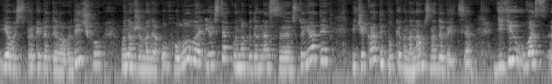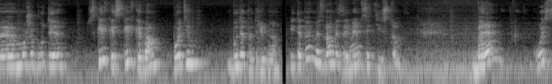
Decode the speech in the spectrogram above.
я ось прокип'ятила водичку, вона вже в мене охолола, і ось так вона буде в нас е, стояти і чекати, поки вона нам знадобиться. Дітей у вас е, може бути скільки, скільки вам потім буде потрібно. І тепер ми з вами займемося тістом. Беремо ось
